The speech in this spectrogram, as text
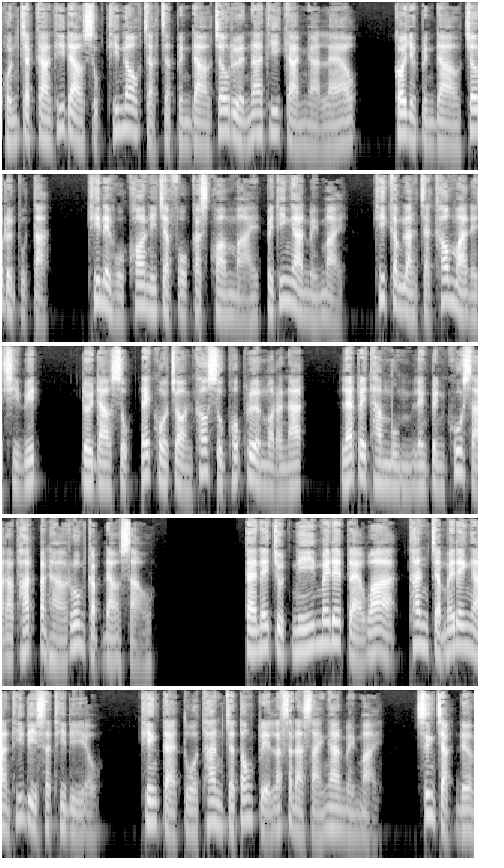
ผลจากการที่ดาวศุกร์ที่นอกจากจะเป็นดาวเจ้าเรือนหน้าที่การงานแล้ว ก็ยังเป็นดาวเจ้าเรือนปุตตะที่ในหัวข้อนี้จะโฟกัสความหมายไปที่งานใหม่ ๆ ที่กำลังจะเข้ามาในชีวิต ดยดาวศุกร์ได้โคจรเข้าสู่ภพเรือนมรณะและไปทำมุมเล็งเป็นคู่สารพัดปัญหาร่วมกับดาวเสาร์แต่ในจุดนี้ไม่ได้แปลว่า ท่านจะไม่ได้งานที่ดีสัทีเดียว เพียงแต่ตัวท่านจะต้องเปลี่ยนลักษณะสายงานใหม่ๆ ซึ่งจากเดิม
